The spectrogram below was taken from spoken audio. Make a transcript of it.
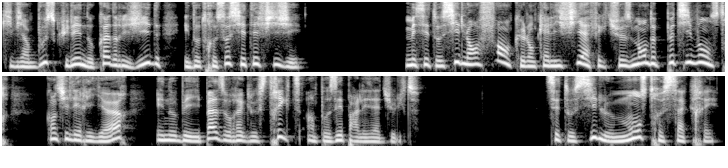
qui vient bousculer nos codes rigides et notre société figée. Mais c'est aussi l'enfant que l'on qualifie affectueusement de petit monstre quand il est rieur et n'obéit pas aux règles strictes imposées par les adultes. C'est aussi le monstre sacré.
